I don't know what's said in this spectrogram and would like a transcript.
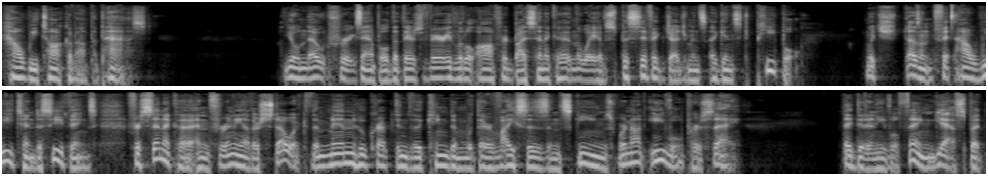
how we talk about the past. You'll note, for example, that there's very little offered by Seneca in the way of specific judgments against people, which doesn't fit how we tend to see things. For Seneca and for any other Stoic, the men who crept into the kingdom with their vices and schemes were not evil per se. They did an evil thing, yes, but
